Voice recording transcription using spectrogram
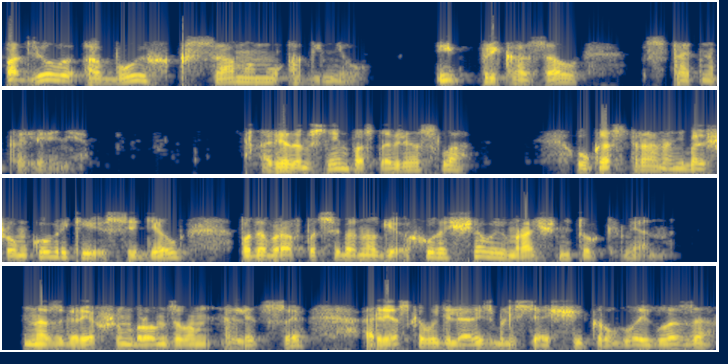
подвел обоих к самому огню и приказал стать на колени. Рядом с ним поставили осла. У костра на небольшом коврике сидел, подобрав под себя ноги, худощавый мрачный туркмен. На загоревшем бронзовом лице резко выделялись блестящие круглые глаза.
